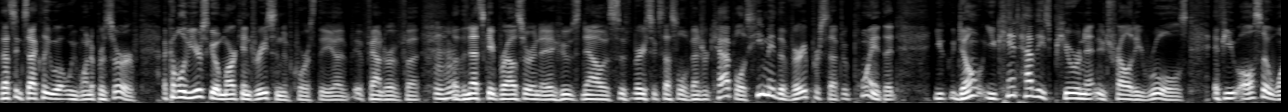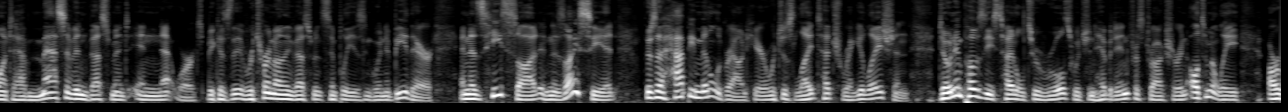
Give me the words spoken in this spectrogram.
that's exactly what we want to preserve. A couple of years ago, Marc Andreessen, of course, the uh, founder of, uh, of the Netscape browser and uh, who's now a very successful venture capitalist, he made the very perceptive point that you don't, you can't have these pure net neutrality rules if you also want to have massive investment in networks because the return on the investment simply isn't going to be there. And as he saw it, and as I see it, there's a happy middle ground here, which is light touch regulation. Don't impose these Title II rules, which inhibit infrastructure and ultimately are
